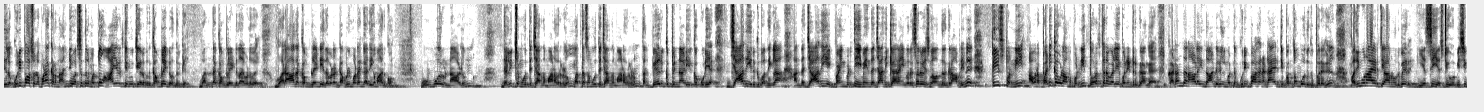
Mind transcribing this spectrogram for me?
இதுல குறிப்பா சொல்ல போனா கடந்த அஞ்சு வருஷத்துல மட்டும் ஆயிரத்தி நூத்தி அறுபது கம்ப்ளைண்ட் வந்திருக்கு. வந்த கம்ப்ளைண்ட் தான் இவ்வளவு. வராத கம்ப்ளைண்ட் இதை விட டபுள் மடங்கு அதிகமா இருக்கும். ஒவ்வொரு நாளும் தலித் சமூகத்தை சார்ந்த மாணவர்களும் மற்ற சமூகத்தை சார்ந்த மாணவர்களும் தன் பேருக்கு பின்னாடி இருக்கக்கூடிய ஜாதி இருக்கு பாத்தீங்களா? அந்த ஜாதியை பயன்படுத்தி இவன் இந்த ஜாதிக்காரன் இவன் ரிசர்வேஷன்ல வந்திருக்கிறான் அப்படின்னு டீஸ் பண்ணி அவனை படிக்க விடாம பண்ணி துரத்துற வேலையை பண்ணிட்டு இருக்காங்க. கடந்த நாலஞ்சு ஆண்டுகளில் மட்டும் குறிப்பாக ரெண்டாயிரத்தி பத்தொன்பதுக்கு பிறகு பதிமூணாயிரத்தி அறுநூறு பேர் எஸ்சி எஸ்டி ஓபிசி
